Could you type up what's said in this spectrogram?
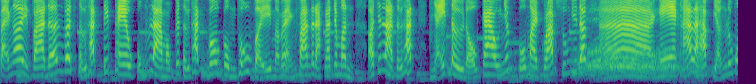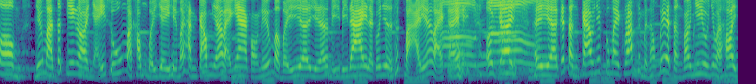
bạn ơi Và đến với thử thách tiếp theo Cũng là một cái thử thách vô cùng thú vị Mà mấy bạn fan đã đặt ra cho mình. Đó chính là thử thách nhảy từ độ cao nhất của Minecraft xuống dưới đất. À nghe khá là hấp dẫn đúng không? Nhưng mà tất nhiên rồi nhảy xuống mà không bị gì thì mới thành công nha các bạn nha. Còn nếu mà bị ờ, gì bị bị đai là coi như là thất bại á các bạn. Ê, Ok thì à, cái tầng cao nhất của Minecraft thì mình không biết là tầng bao nhiêu nhưng mà thôi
